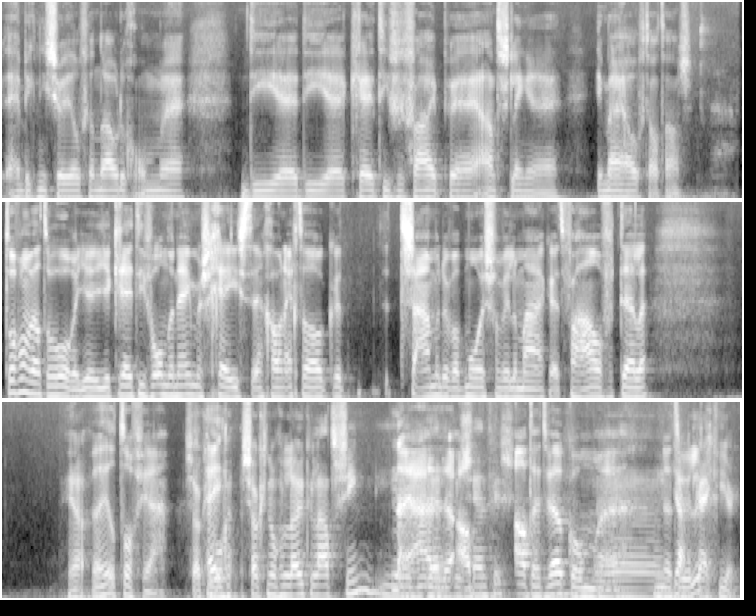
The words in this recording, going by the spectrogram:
heb ik niet zo heel veel nodig om die, die creatieve vibe aan te slingeren. In mijn hoofd althans. Tof om wel te horen. Je, je creatieve ondernemersgeest en gewoon echt wel ook het, het, samen er wat moois van willen maken. Het verhaal vertellen. Ja. Wel heel tof, ja. Zal ik, hey. nog, zal ik je nog een leuke laten zien? Die, nou ja, die al, is? altijd welkom natuurlijk. Ja, kijk hier.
